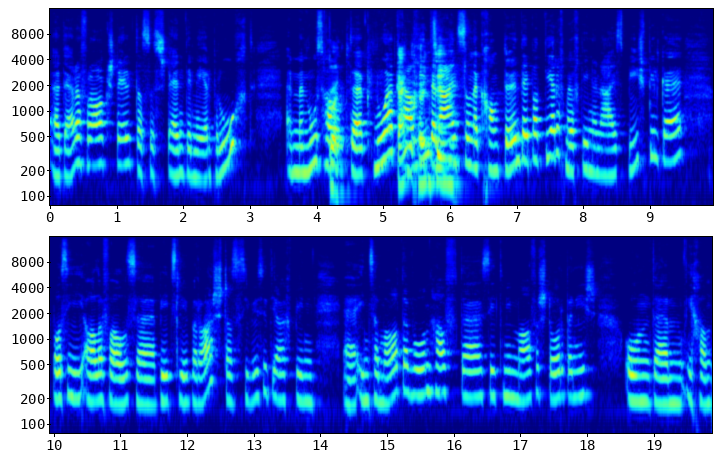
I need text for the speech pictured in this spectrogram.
äh, dieser Frage gestellt, dass es Stände mehr braucht. Äh, man muss halt äh, genug dann auch mit den Sie... einzelnen Kantonen debattieren. Ich möchte Ihnen ein Beispiel geben, das Sie allenfalls ein bisschen überrascht. Also Sie wissen ja, ich bin in Samaden wohnhaft, äh, seit mein Mann verstorben ist. Und ähm, ich habe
